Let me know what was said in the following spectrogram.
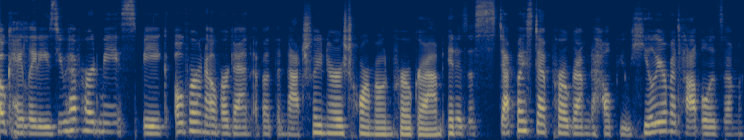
Okay, ladies, you have heard me speak over and over again about the Naturally Nourished Hormone Program. It is a step by step program to help you heal your metabolism,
